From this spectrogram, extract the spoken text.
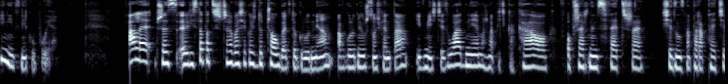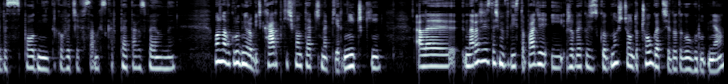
i nic nie kupuję. Ale przez listopad trzeba się jakoś doczołgać do grudnia, a w grudniu już są święta i w mieście jest ładnie, można pić kakao w obszernym swetrze, siedząc na parapecie bez spodni, tylko wiecie, w samych skarpetach z wełny. Można w grudniu robić kartki świąteczne, pierniczki, ale na razie jesteśmy w listopadzie i żeby jakoś z godnością doczołgać się do tego grudnia,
